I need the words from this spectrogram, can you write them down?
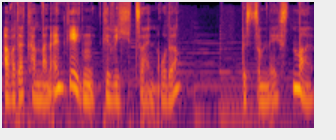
aber da kann man ein Gegengewicht sein, oder? Bis zum nächsten Mal.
